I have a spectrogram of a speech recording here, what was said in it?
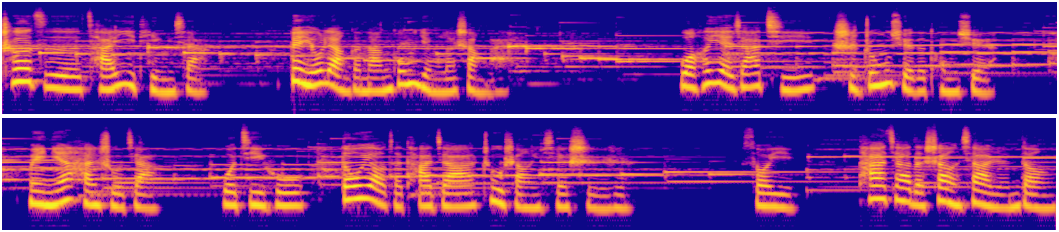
车子才一停下，便有两个男工迎了上来。我和叶佳琪是中学的同学。每年寒暑假，我几乎都要在他家住上一些时日，所以他家的上下人等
